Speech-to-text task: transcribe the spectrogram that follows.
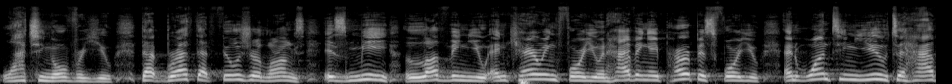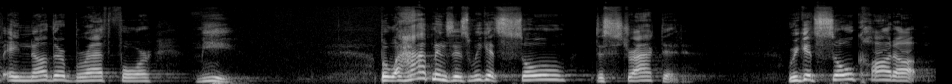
watching over you. That breath that fills your lungs is me loving you and caring for you and having a purpose for you and wanting you to have another breath for me. But what happens is we get so distracted we get so caught up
